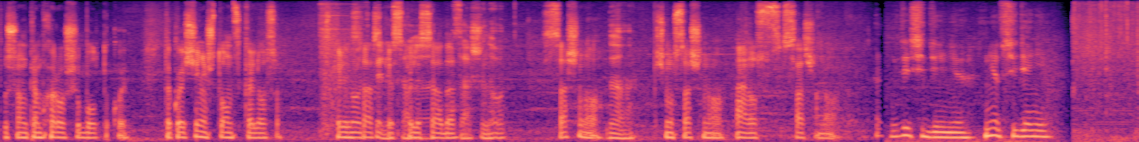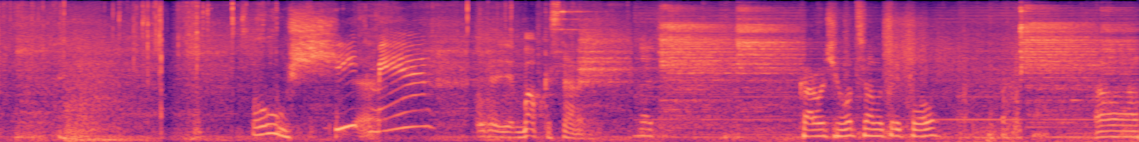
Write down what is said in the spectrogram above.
Слушай, он прям хороший болт такой. Такое ощущение, что он с колеса. С колеса, с, с колеса, да. Сашиного. Сашиного? Да. Почему Сашиного? А, ну с Сашиного. Где сиденье? Нет сидений. Оу, щит, Бабка старая. Короче, вот самый прикол. А,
